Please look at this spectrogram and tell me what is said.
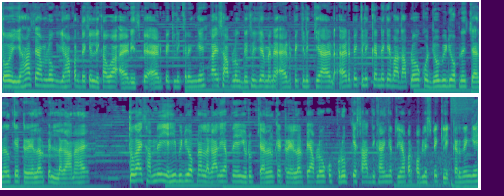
तो यहाँ से हम लोग यहाँ पर देखिए लिखा हुआ ऐड इस पे ऐड पे क्लिक करेंगे। गाइस आप लोग देख लीजिए मैंने ऐड पे क्लिक किया। ऐड पे क्लिक करने के बाद आप लोगों को जो वीडियो अपने चैनल के ट्रेलर पे लगाना है तो गाइस हमने यही वीडियो अपना लगा लिया अपने यूट्यूब चैनल के ट्रेलर पे। आप लोगों को प्रूफ के साथ दिखाएँगे तो यहाँ पर पब्लिश पे क्लिक कर देंगे।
